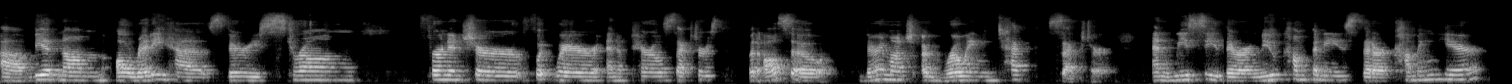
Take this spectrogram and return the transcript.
Uh, Vietnam already has very strong furniture, footwear, and apparel sectors, but also very much a growing tech sector. And we see there are new companies that are coming here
